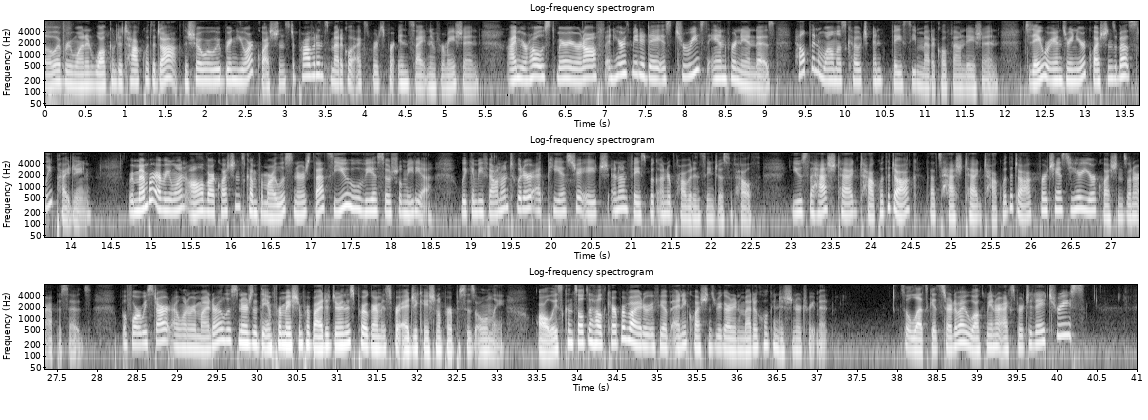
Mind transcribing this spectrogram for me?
Hello, everyone, and welcome to Talk with a Doc, the show where we bring your questions to Providence medical experts for insight and information. I'm your host, Mary Renoff, and here with me today is Therese Ann Fernandez, health and wellness coach and Facey Medical Foundation. Today, we're answering your questions about sleep hygiene. Remember, everyone, all of our questions come from our listeners. That's you via social media. We can be found on Twitter at PSJH and on Facebook under Providence St. Joseph Health. Use the hashtag TalkWithADoc, that's hashtag TalkWithADoc, for a chance to hear your questions on our episodes. Before we start, I want to remind our listeners that the information provided during this program is for educational purposes only. Always consult a healthcare provider if you have any questions regarding a medical condition or treatment. So let's get started by welcoming our expert today, Therese.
